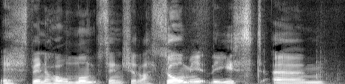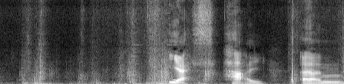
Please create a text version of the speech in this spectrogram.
it's been a whole month since you last saw me, at least. Um, yes, hi. Um,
